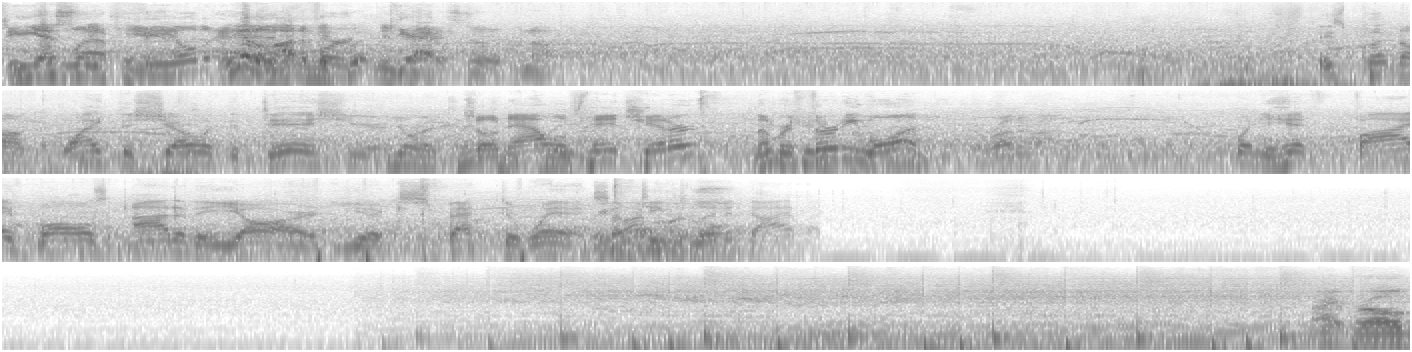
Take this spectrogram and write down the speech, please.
deep Yes, we can. field. We got a lot of equipment forget packs to open up. He's putting on quite the show at the dish here. Your it. attention, So now a please. pinch hitter, number Pitching for the 31. Lions. The runner on- When you hit five balls out of the yard, you expect to win. Some teams live and die. by- All right, Rogue.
